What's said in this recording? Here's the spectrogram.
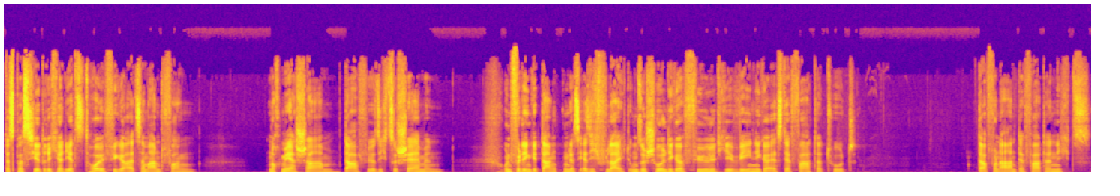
Das passiert Richard jetzt häufiger als am Anfang. Noch mehr Scham, dafür sich zu schämen und für den Gedanken, dass er sich vielleicht umso schuldiger fühlt, je weniger es der Vater tut. Davon ahnt der Vater nichts.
